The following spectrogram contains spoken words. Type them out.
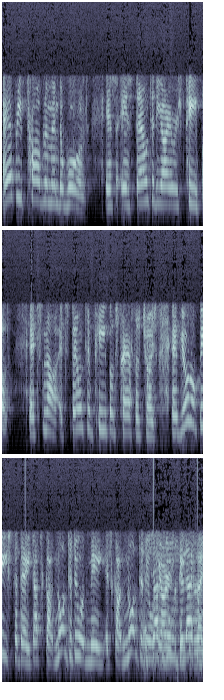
every problem in the world is is down to the Irish people It's not. It's down to people's personal choice. If you're obese today, that's got nothing to do with me. It's got nothing to do It's with the Irish with the people lack of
